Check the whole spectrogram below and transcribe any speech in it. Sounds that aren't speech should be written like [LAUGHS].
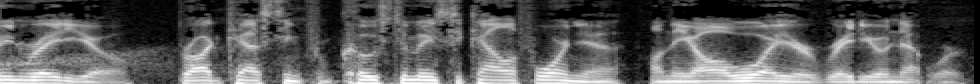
Marine Radio, broadcasting from Costa Mesa, California on the All Warrior Radio Network.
